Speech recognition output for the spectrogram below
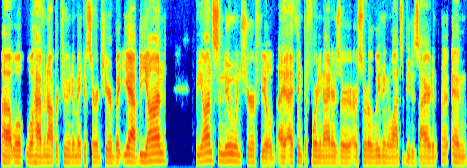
uh, will will have an opportunity to make a surge here. But yeah, beyond beyond Sanu and Sherfield, I, I think the 49ers are, are sort of leaving a lot to be desired. And, uh, and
